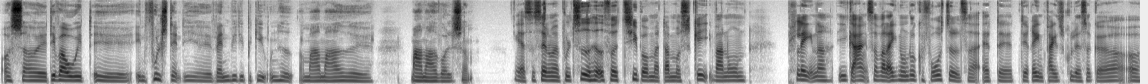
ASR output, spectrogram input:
Og så øh, det var jo et, øh, en fuldstændig øh, vanvittig begivenhed, og meget, meget, øh, meget, meget voldsom. Ja, så selvom politiet havde fået tip om, at der måske var nogle planer i gang, så var der ikke nogen, der kunne forestille sig, at øh, det rent faktisk skulle lade sig gøre og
